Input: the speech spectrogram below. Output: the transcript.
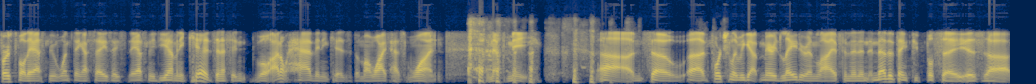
first of all, they ask me one thing I say is they they ask me, "Do you have any kids?" And I say, "Well, I don't have any kids, but my wife has one, and that's me." uh, and so, uh, unfortunately, we got married later in life. And then another thing people say is. Uh,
